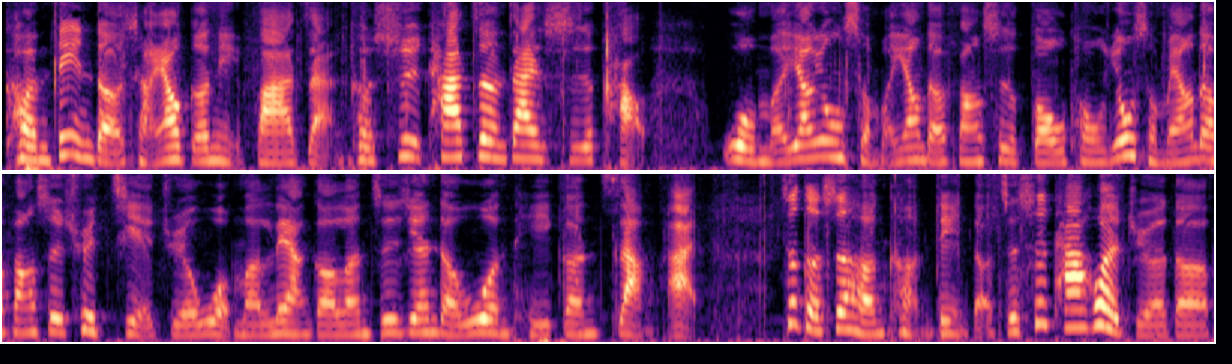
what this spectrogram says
肯定的想要跟你发展，可是他正在思考我们要用什么样的方式沟通，用什么样的方式去解决我们两个人之间的问题跟障碍。这个是很肯定的，只是他会觉得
